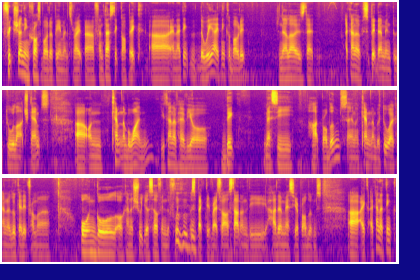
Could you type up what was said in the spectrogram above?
Friction in cross-border payments, right? Uh, fantastic topic, uh, and I think the way I think about it, Janella, is that I kind of split them into two large camps. Uh, on camp number one, you kind of have your big, messy hard problems. And on camp number two, I kind of look at it from a own goal or kind of shoot yourself in the foot perspective, right? So I'll start on the harder, messier problems. Uh, I, I kind of think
